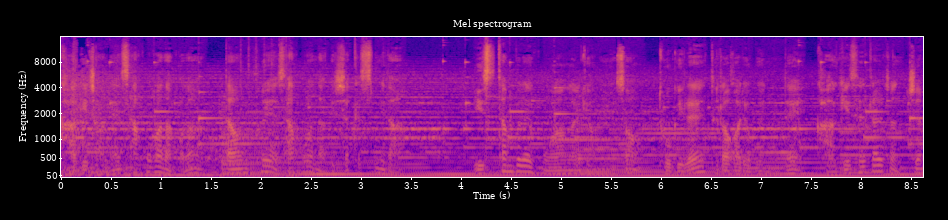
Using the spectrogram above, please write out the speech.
가기 전에 사고가 나거나 다운 후에 사고가 나기 시작했습니다. 이스탄불의 공항을 경유해서 독일에 들어가려고 했는데 가기 세 달 전쯤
